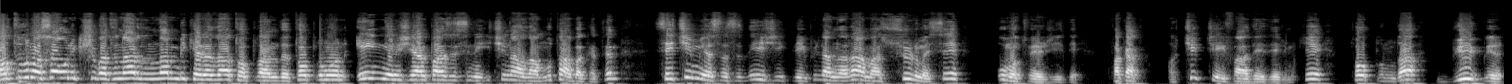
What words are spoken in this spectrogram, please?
Altılı Masa 12 Şubat'ın ardından bir kere daha toplandı. Toplumun en geniş yelpazesini içine alan mutabakatın seçim yasası değişikliği planına rağmen sürmesi umut vericiydi. Fakat açıkça ifade edelim ki toplumda büyük bir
